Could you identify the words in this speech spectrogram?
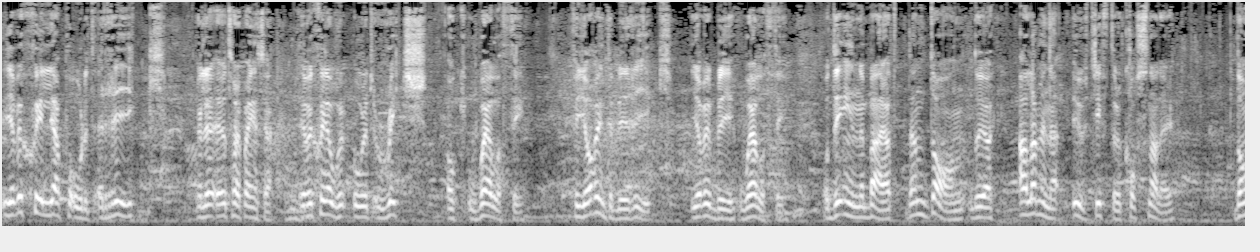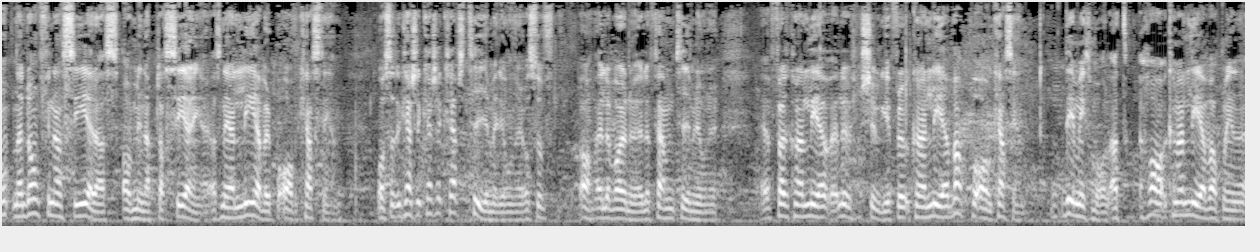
jag vill skilja på ordet rik, eller jag tar det på engelska. Jag vill skilja på ordet rich och wealthy. För jag vill inte bli rik, jag vill bli wealthy. Och det innebär att den dagen då jag, alla mina utgifter och kostnader, de, när de finansieras av mina placeringar, alltså när jag lever på avkastningen. Och så det kanske, kanske krävs 10 miljoner, och så, ja, eller vad det nu eller 5-10 miljoner. För att kunna leva, eller 20, för att kunna leva på avkastningen. Det är mitt mål, att ha, kunna leva på min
